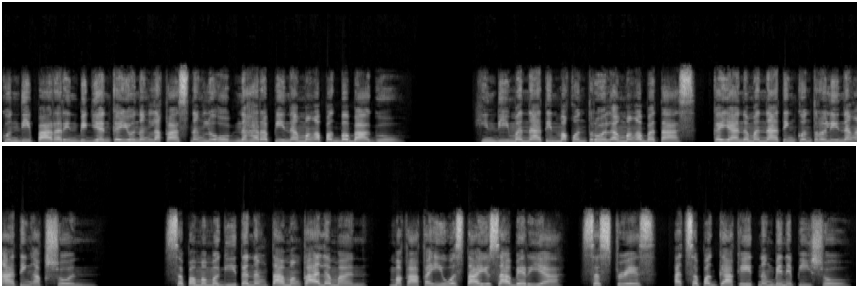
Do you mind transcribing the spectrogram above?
kundi para rin bigyan kayo ng lakas ng loob na harapin ang mga pagbabago. Hindi man natin makontrol ang mga batas, kaya naman nating kontrolin ang ating aksyon. Sa pamamagitan ng tamang kaalaman, makakaiwas tayo sa aberya, sa stress, at sa pagkakait ng benepisyo.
